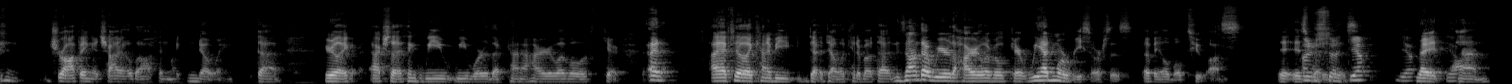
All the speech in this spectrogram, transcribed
dropping a child off and like knowing that you're like actually I think we we were the kind of higher level of care and I have to like kind of be de- delicate about that. And it's not that we were the higher level of care. We had more resources available to us. Is Understood. Yep. Yep. Right. Yep. Um,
